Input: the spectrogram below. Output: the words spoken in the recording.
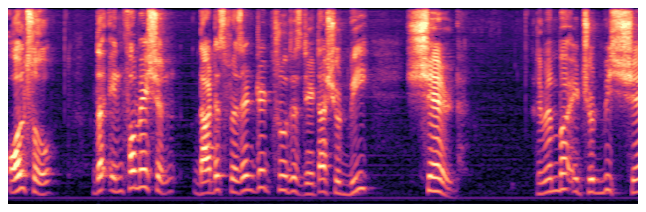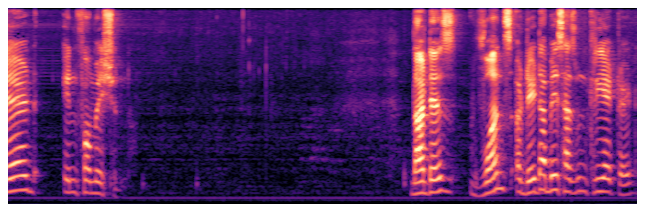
Also, the information that is presented through this data should be shared. Remember, it should be shared information. That is, once a database has been created,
